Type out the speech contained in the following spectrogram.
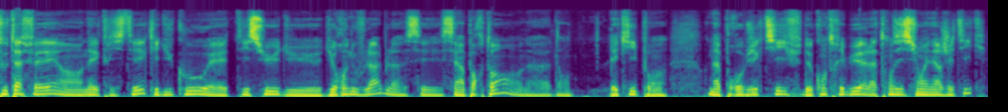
Tout à fait en électricité, qui du coup est issu du, renouvelable. C'est important. Dans l'équipe, on, a pour objectif de contribuer à la transition énergétique.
